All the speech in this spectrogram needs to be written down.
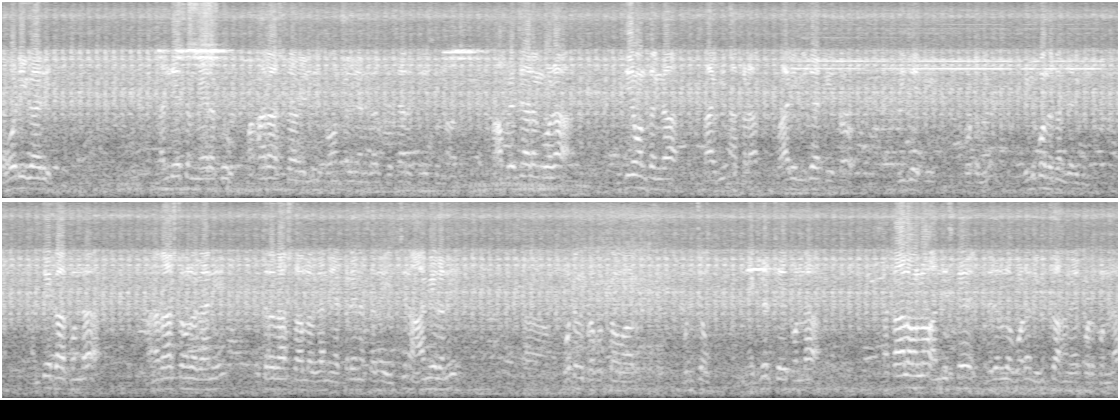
మోడీ గారి సందేశం మేరకు మహారాష్ట్ర వెళ్ళి పవన్ కళ్యాణ్ గారు ప్రచారం చేస్తున్నారు. ఆ ప్రచారం కూడా విజయవంతంగా సాగి అక్కడ భారీ మెజార్టీతో బీజేపీ కూటమి వెళ్ళిపొందడం జరిగింది. అంతేకాకుండా మన రాష్ట్రంలో కానీ ఇతర రాష్ట్రాల్లో కానీ ఎక్కడైనా సరే ఇచ్చిన హామీలని కూటమి ప్రభుత్వం వారు కొంచెం నెగ్లెక్ట్ చేయకుండా సకాలంలో అందిస్తే ప్రజల్లో కూడా నిరుత్సాహం ఏర్పడకుండా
